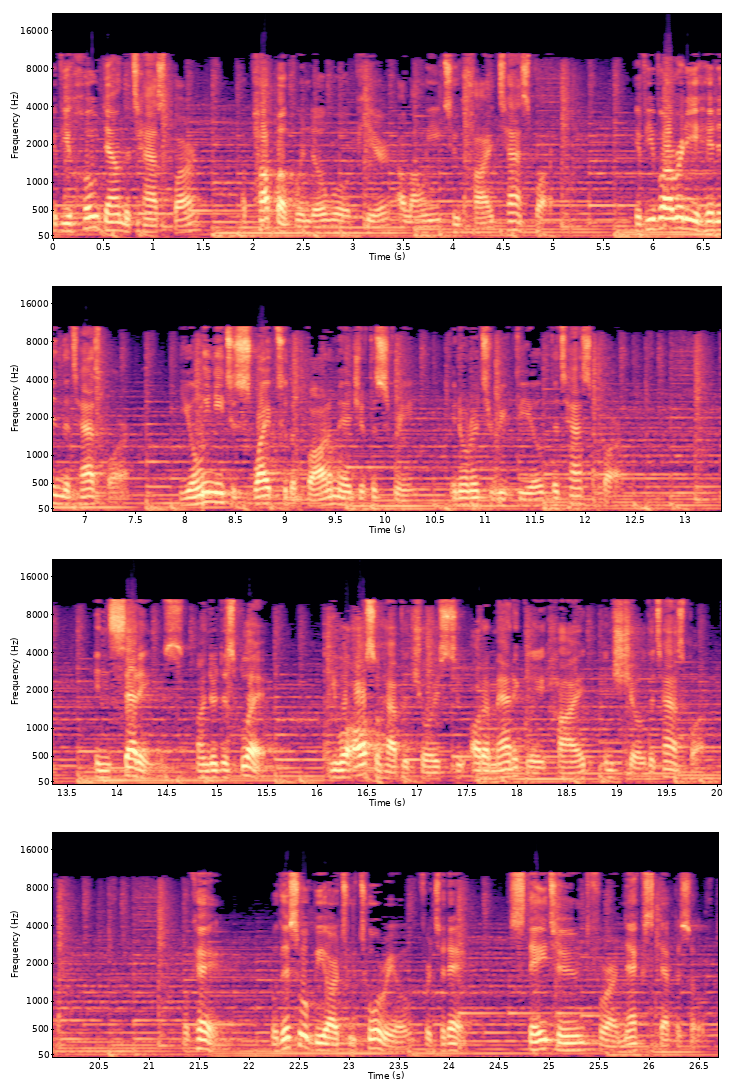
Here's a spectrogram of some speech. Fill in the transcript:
If you hold down the taskbar, a pop-up window will appear allowing you to hide taskbar. If you've already hidden the taskbar, you only need to swipe to the bottom edge of the screen in order to reveal the taskbar. In Settings, under Display, you will also have the choice to automatically hide and show the taskbar. Okay, well this will be our tutorial for today. Stay tuned for our next episode.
